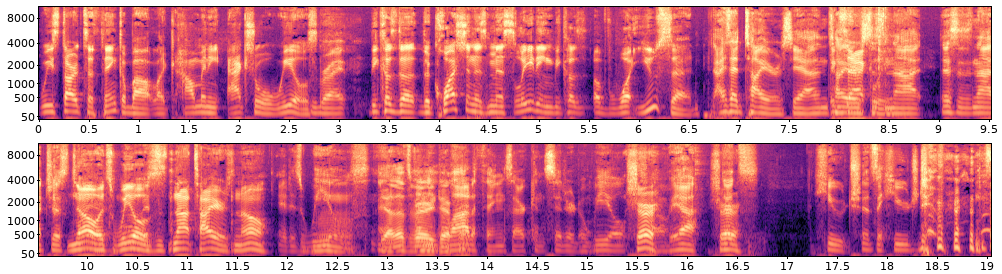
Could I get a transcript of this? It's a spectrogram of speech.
we start to think about like how many actual wheels, Right. Because the the question is misleading because of what you said. I said tires. Yeah, and tires Exactly. is not. This is not just. No, it's wheels. It's not tires. No. It is wheels. Mm. Yeah, that's very And A lot of things are considered a wheel. Sure. So, yeah. Sure. That's huge. That's a huge difference.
